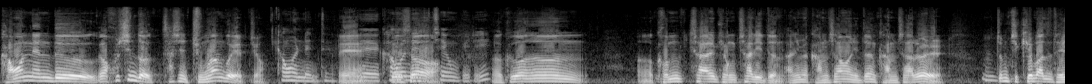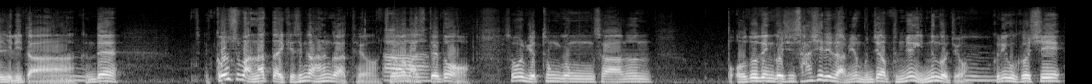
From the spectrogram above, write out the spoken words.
강원랜드가 훨씬 더 사실 중요한 거였죠. 강원랜드. 네, 네 강원랜드 채용 비리. 어, 그거는 어, 검찰, 경찰이든 아니면 감사원이든 감사를 음. 좀 지켜봐도 될 일이다. 음. 근데 건수 만났다 이렇게 생각하는 것 같아요. 제가 아. 봤을 때도 서울교통공사는 보도된 것이 사실이라면 문제가 분명히 있는 거죠. 음. 그리고 그것이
